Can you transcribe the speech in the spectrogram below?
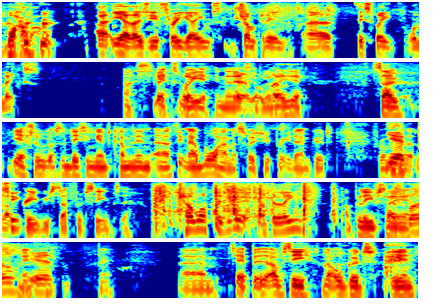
Warhammer. uh, yeah, those are your three games jumping in uh, this week or next. Nice. Yeah. Well, yeah, in the Yeah, next couple of days, yeah. So yeah, so we've got some decent games coming in. Uh, I think now Warhammer's supposed to be pretty damn good from Yeah, the like, two- preview stuff we've seen. So Co-op, isn't it? I believe I believe so. as Yeah. well. yeah. yeah. Um, so yeah, but obviously not all good. Ian,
